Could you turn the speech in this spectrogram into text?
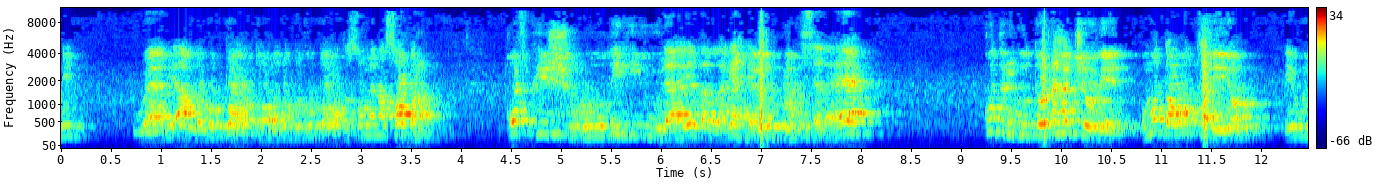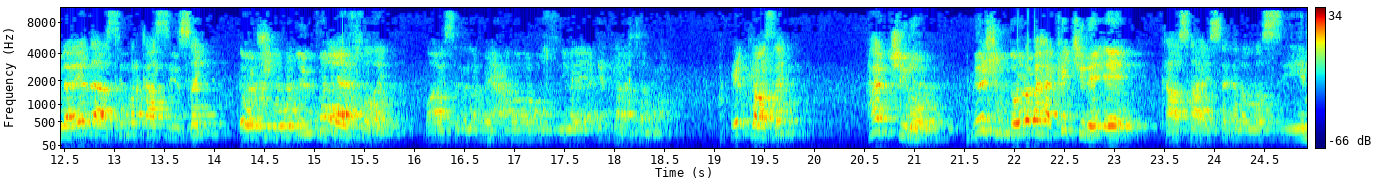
nin waali ah lagu doorto ummadda ku doorto soo maynaan soo baran. Qofkii shuruudihii wilaayada laga helay buuxsada ee qudrigu doonaha joogeen. Ummadda u taliyo ee wilaayadaasi markaa siisay ee uu shuruudii ku oofsaday baa isagana baycada lagu siinaya cid kalese ma cid kalese ha jiro. Meeshuu dawlaba ha ka jira ee kaasaa isagana la siin.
